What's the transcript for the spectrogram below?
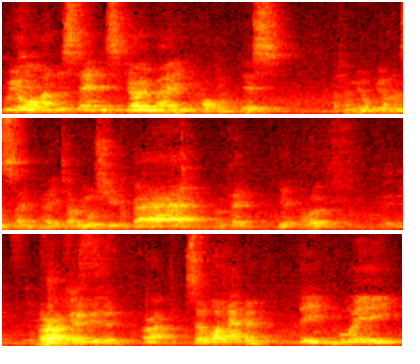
we all understand this Gomez problem? Yes. Can we all be on the same page? Are we all shit? Bad. Okay. Yeah. Hello. All right, good, good, good. All right, so what happened? The employee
